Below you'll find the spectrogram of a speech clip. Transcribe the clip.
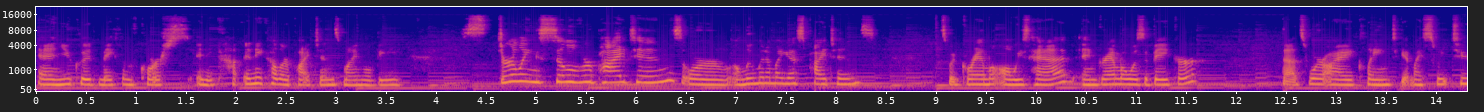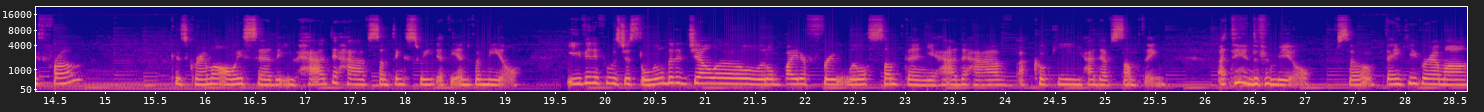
And you could make them, of course, any, any color pie tins. Mine will be sterling silver pie tins or aluminum, I guess, pie tins. That's what Grandma always had, and Grandma was a baker. That's where I claim to get my sweet tooth from, because Grandma always said that you had to have something sweet at the end of a meal. Even if it was just a little bit of jello, a little bite of fruit, a little something, you had to have a cookie, you had to have something at the end of a meal. So thank you, Grandma,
